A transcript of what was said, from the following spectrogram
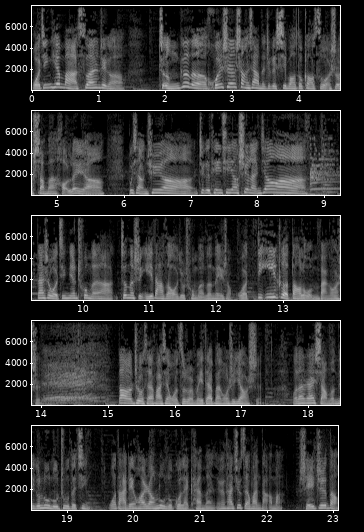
我今天吧，虽然这个整个的浑身上下的这个细胞都告诉我说上班好累啊，不想去啊，这个天气要睡懒觉啊，但是我今天出门啊，真的是一大早我就出门的那种。我第一个到了我们办公室，到了之后才发现我自个儿没带办公室钥匙。我当时还想着那个露露住的近，我打电话让露露过来开门，因为她就在万达嘛。谁知道，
